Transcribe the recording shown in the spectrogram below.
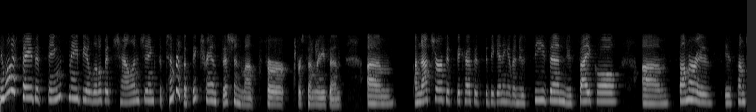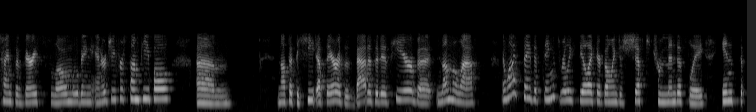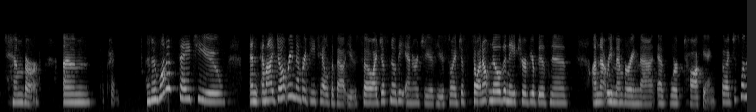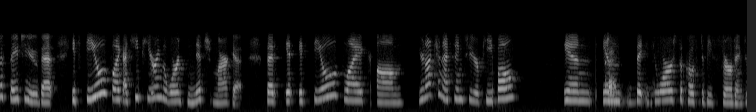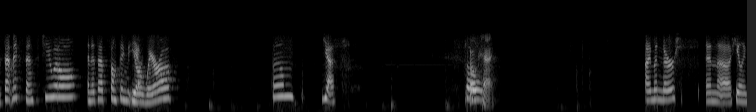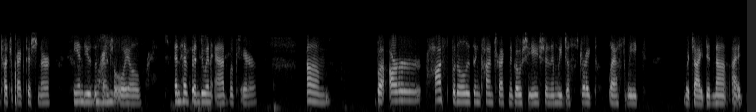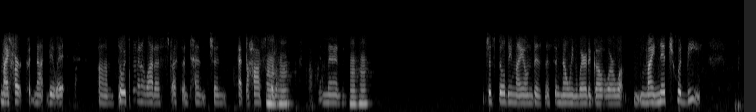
I want to say that things may be a little bit challenging. September is a big transition month for for some reason. Um, I'm not sure if it's because it's the beginning of a new season, new cycle. Um, summer is is sometimes a very slow moving energy for some people. Um, not that the heat up there is as bad as it is here, but nonetheless, I want to say that things really feel like they're going to shift tremendously in September. Um, okay. And I want to say to you, and and I don't remember details about you, so I just know the energy of you. So I just so I don't know the nature of your business. I'm not remembering that as we're talking. So I just want to say to you that it feels like I keep hearing the words niche market that it it feels like um, you're not connecting to your people in in okay. that you're supposed to be serving. Does that make sense to you at all? And is that something that you're yeah. aware of? Um, yes. So okay. I'm a nurse and a healing touch practitioner and use essential right. oils and have been doing Advocare. Um, but our hospital is in contract negotiation, and we just striked last week, which I did not. I my heart could not do it. Um, so it's been a lot of stress and tension at the hospital, mm-hmm. and then mm-hmm. just building my own business and knowing where to go or what my niche would be.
